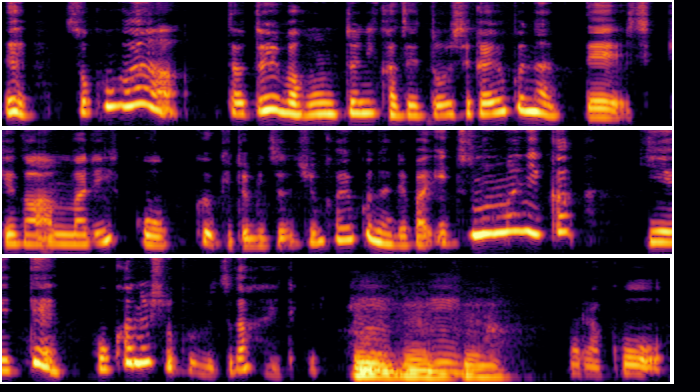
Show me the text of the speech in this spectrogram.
で、そこが、例えば本当に風通しが良くなって、湿気があんまり、こう、空気と水の循環が良くなれば、いつの間にか消えて、他の植物が生えてくる。うんうんだから、こ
